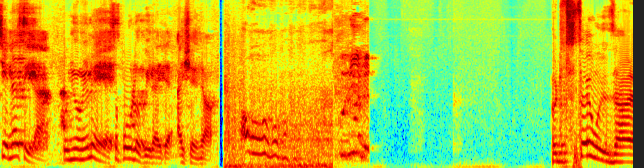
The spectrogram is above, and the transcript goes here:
ကျင်နေစေတာကိုညိုရင်းလေ support လုပ်ပေးလိုက်တဲ့ action ကြောင့်ဘယ်စိတ်ဝင်စားရ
